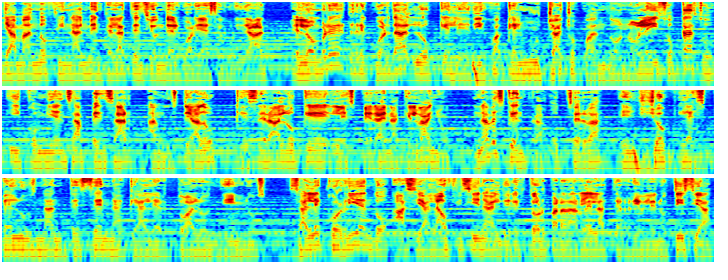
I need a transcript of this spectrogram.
llamando finalmente la atención del guardia de seguridad. El hombre recuerda lo que le dijo aquel muchacho cuando no le hizo caso y comienza a pensar, angustiado, qué será lo que le espera en aquel baño. Una vez que entra, observa en shock la espeluznante escena que alertó a los niños. Sale corriendo hacia la oficina del director para darle la terrible noticia.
